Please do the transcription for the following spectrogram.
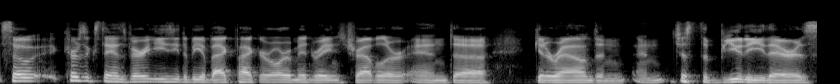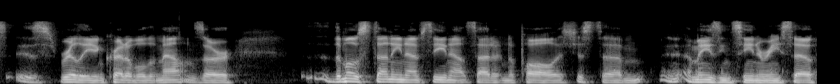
so Kyrgyzstan is very easy to be a backpacker or a mid-range traveler and uh, get around, and and just the beauty there is is really incredible. The mountains are the most stunning I've seen outside of Nepal. It's just um, amazing scenery. So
